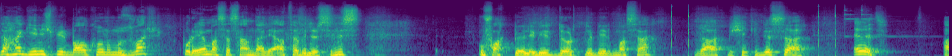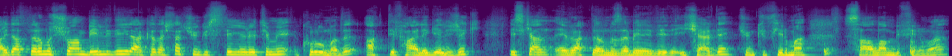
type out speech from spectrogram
daha geniş bir balkonumuz var. Buraya masa sandalye atabilirsiniz. Ufak böyle bir dörtlü bir masa rahat bir şekilde sığar. Evet. Aidatlarımız şu an belli değil arkadaşlar. Çünkü site yönetimi kurulmadı. Aktif hale gelecek. İskan evraklarımız da belediyede içeride. Çünkü firma sağlam bir firma.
